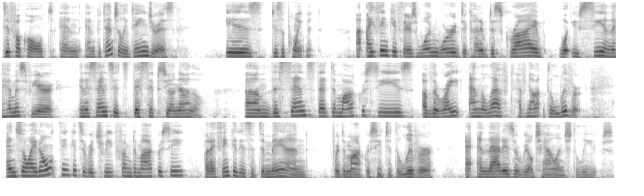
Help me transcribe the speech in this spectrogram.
difficult and, and potentially dangerous, is disappointment. I think if there's one word to kind of describe what you see in the hemisphere, in a sense, it's decepcionado. Um, the sense that democracies of the right and the left have not delivered. And so I don't think it's a retreat from democracy, but I think it is a demand for democracy to deliver and that is a real challenge to leaders.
